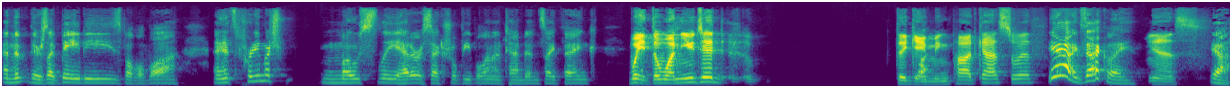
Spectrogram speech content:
and th- there's like babies blah blah blah and it's pretty much mostly heterosexual people in attendance i think Wait, the one you did uh, the gaming podcast with? yeah exactly Yes. yeah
